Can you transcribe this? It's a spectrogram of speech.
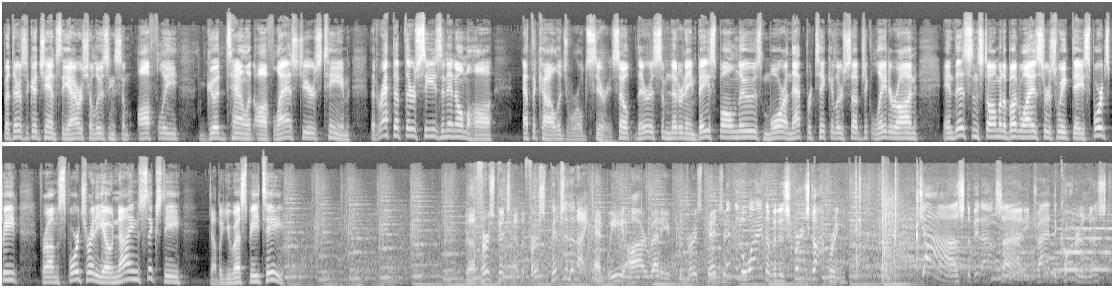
But there's a good chance the Irish are losing some awfully good talent off last year's team that wrapped up their season in Omaha at the College World Series. So there is some Notre Dame baseball news. More on that particular subject later on in this installment of Budweiser's Weekday Sports Beat from Sports Radio 960 WSBT. The first pitch, uh, the first pitch of the night. And we are ready for the first pitch. Into the windup in his first offering. Just a bit outside. He tried the corner and missed.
